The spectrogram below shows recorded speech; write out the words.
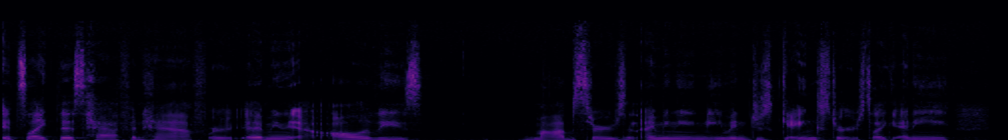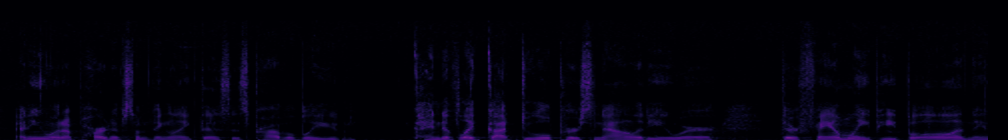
It's like this half and half. Where I mean, all of these mobsters and I mean even just gangsters, like any anyone a part of something like this is probably kind of like got dual personality where they're family people and they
